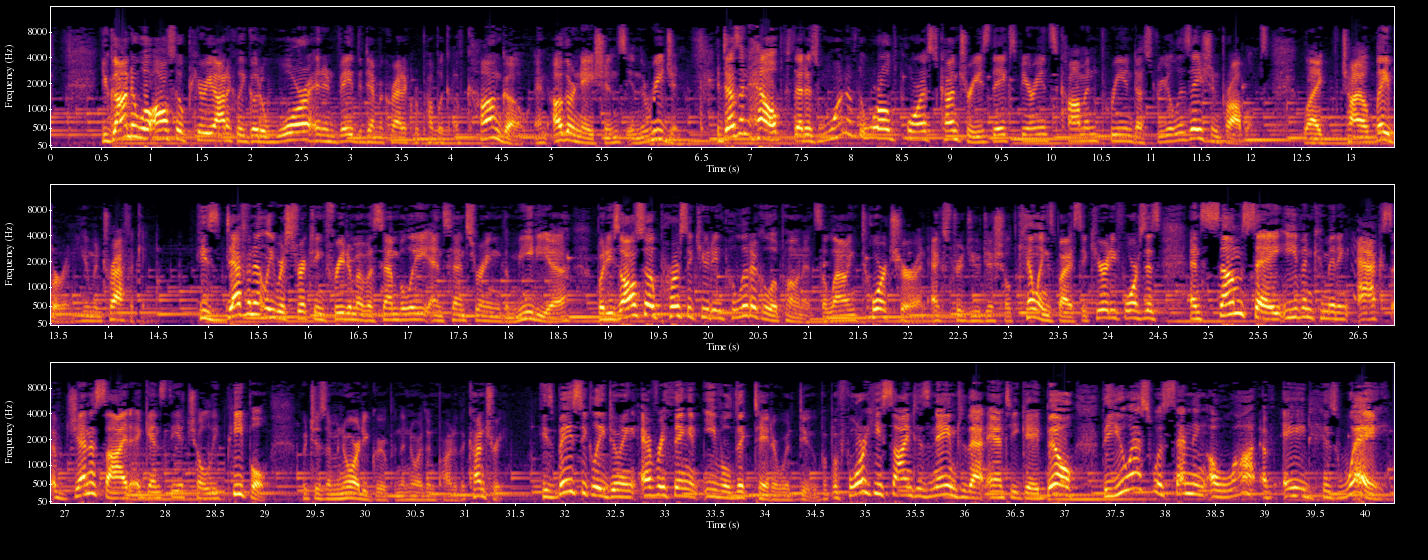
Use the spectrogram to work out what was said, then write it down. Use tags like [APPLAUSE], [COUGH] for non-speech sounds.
Uganda will also periodically go to war and invade the Democratic Republic of Congo and other nations in the region. It doesn't help that as one of the world's poorest countries, they experience common pre-industrialization problems, like child labor and human trafficking. He's definitely restricting freedom of assembly and censoring the media, but he's also persecuting political opponents, allowing torture and extrajudicial killings by security forces, and some say even committing acts of genocide against the Acholi people, which is a minority group in the northern part of the country. He's basically doing everything an evil dictator would do. But before he signed his name to that anti-gay bill, the U.S. was sending a lot of aid his way.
